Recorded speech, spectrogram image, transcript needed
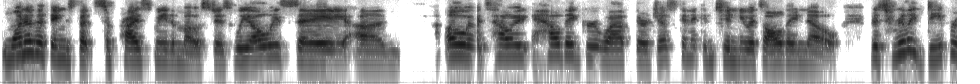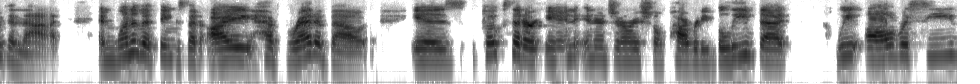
One of the things that surprised me the most is we always say, um, oh, it's how, how they grew up. They're just going to continue. It's all they know. But it's really deeper than that. And one of the things that I have read about is folks that are in intergenerational poverty believe that we all receive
